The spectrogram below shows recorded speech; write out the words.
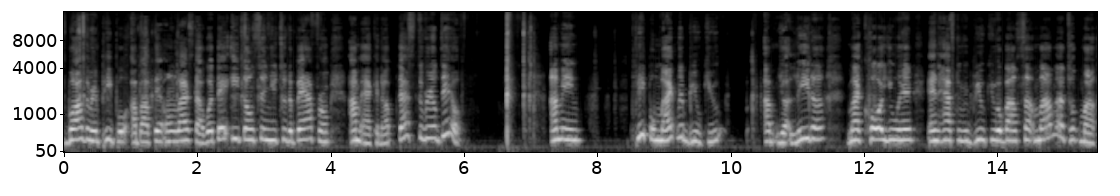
bothering people about their own lifestyle. What they eat don't send you to the bathroom. I'm acting up. That's the real deal. I mean, people might rebuke you um, your leader might call you in and have to rebuke you about something. But I'm not talking about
